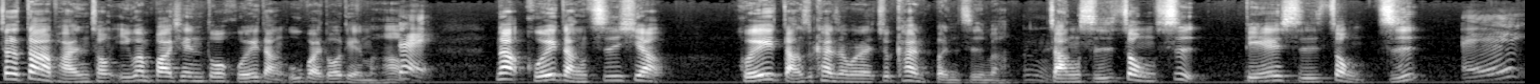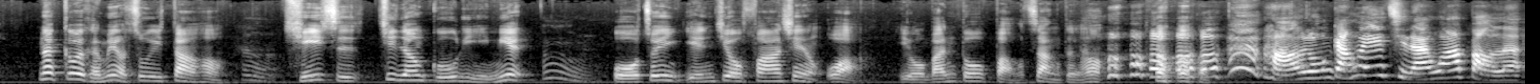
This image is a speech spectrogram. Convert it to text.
这个大盘从一万八千多回档五百多点嘛哈。对。那回档之下。回档是看什么呢？就看本质嘛。涨时重势，跌时重值。哎，那各位可能没有注意到哈。嗯。其实金融股里面，嗯，我最近研究发现，哇，有蛮多宝藏的哈。好，我们赶快一起来挖宝了。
